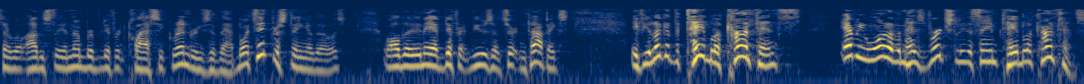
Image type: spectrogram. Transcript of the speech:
several, obviously, a number of different classic renderings of that. But what's interesting of those, although they may have different views on certain topics, if you look at the table of contents, every one of them has virtually the same table of contents.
